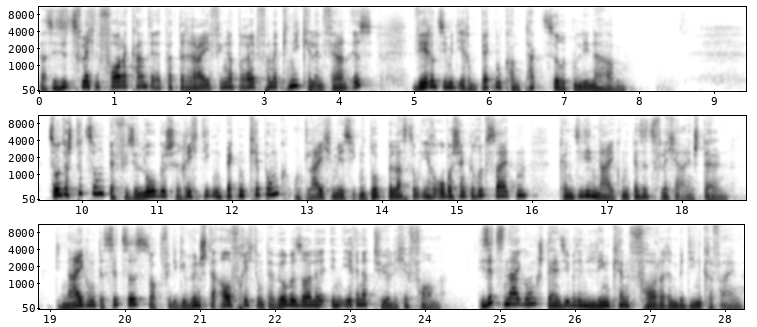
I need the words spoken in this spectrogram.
dass die Sitzflächenvorderkante in etwa drei Finger breit von der Kniekehle entfernt ist, während Sie mit Ihrem Becken Kontakt zur Rückenlehne haben. Zur Unterstützung der physiologisch richtigen Beckenkippung und gleichmäßigen Druckbelastung Ihrer Oberschenkelrückseiten können Sie die Neigung der Sitzfläche einstellen. Die Neigung des Sitzes sorgt für die gewünschte Aufrichtung der Wirbelsäule in ihre natürliche Form. Die Sitzneigung stellen Sie über den linken vorderen Bediengriff ein.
